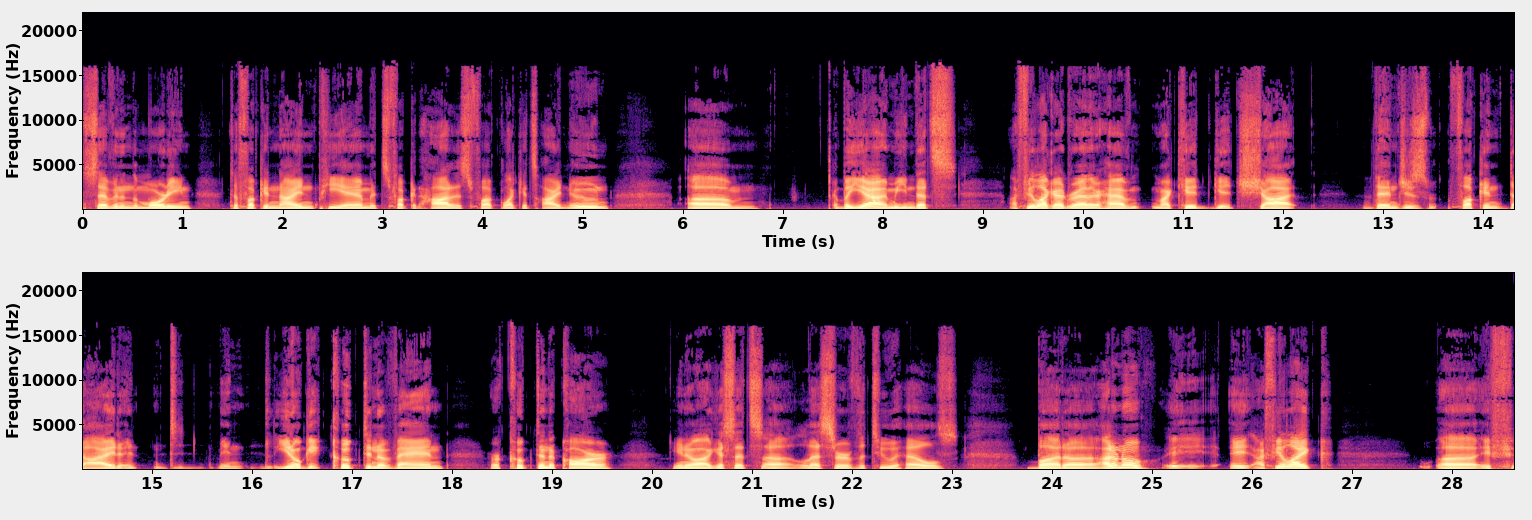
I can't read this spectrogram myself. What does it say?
seven in the morning to fucking nine p.m. It's fucking hot as fuck, like it's high noon. Um, but yeah, I mean, that's. I feel like I'd rather have my kid get shot than just fucking died and, and you know, get cooked in a van or cooked in a car. You know, I guess that's uh, lesser of the two hells. But uh, I don't know. It, it, I feel like uh, if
